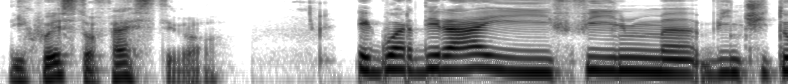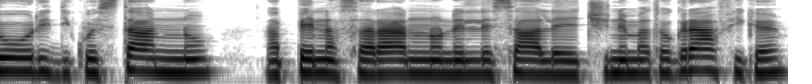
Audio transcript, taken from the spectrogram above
di questo festival. E guarderai i film vincitori di quest'anno appena saranno nelle sale cinematografiche?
